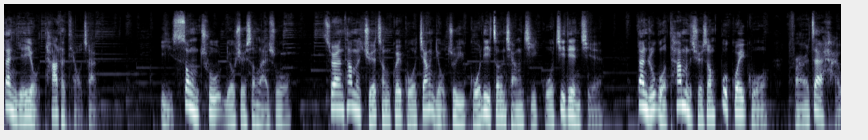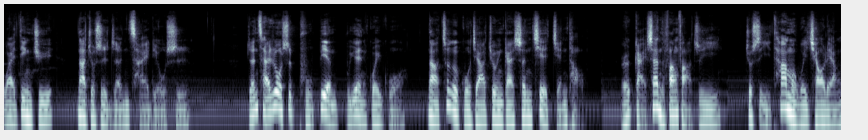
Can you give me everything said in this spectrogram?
但也有它的挑战。以送出留学生来说，虽然他们学成归国将有助于国力增强及国际链接，但如果他们的学生不归国，反而在海外定居，那就是人才流失。人才若是普遍不愿归国，那这个国家就应该深切检讨，而改善的方法之一，就是以他们为桥梁，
